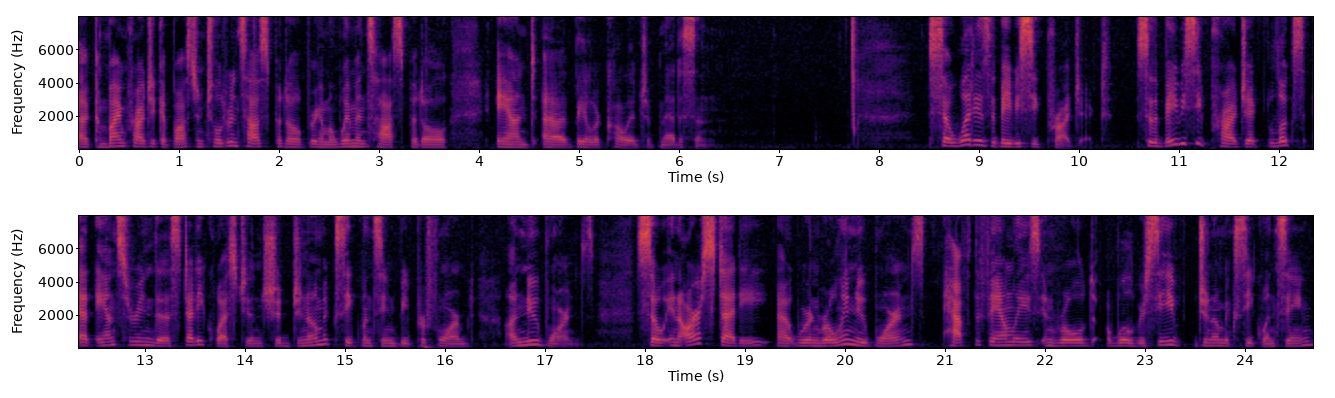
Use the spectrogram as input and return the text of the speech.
a combined project at Boston Children's Hospital, Brigham and Women's Hospital, and uh, Baylor College of Medicine. So what is the BabySeq project? So the BabySeq project looks at answering the study question, should genomic sequencing be performed on newborns? So in our study, uh, we're enrolling newborns. Half the families enrolled will receive genomic sequencing,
